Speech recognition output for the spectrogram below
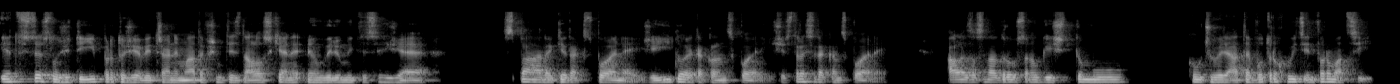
Je to sice složitý, protože vy třeba nemáte všechny ty znalosti a ne, neuvědomíte si, že spánek je tak spojený, že jídlo je takhle spojený, že stres je takhle spojený. Ale zase na druhou stranu, když tomu koučovi dáte o trochu víc informací,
